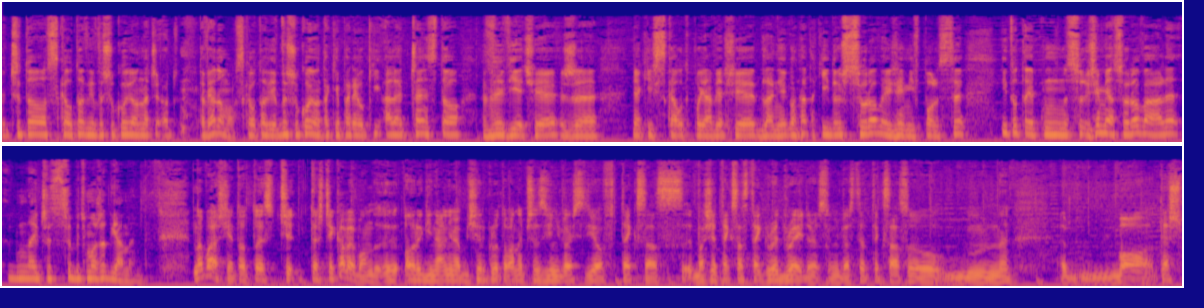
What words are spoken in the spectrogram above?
y, czy to skautowie wyszukują, znaczy, to wiadomo, skautowie wyszukują takie perełki, ale często wy wiecie, że jakiś skaut pojawia się dla niego na takiej dość surowej ziemi w Polsce i tutaj mm, ziemia surowa, ale najczystszy być może diament. No właśnie, to, to jest też ciekawe, bo on y, oryginalnie miał być rekrutowany przez University of Texas, właśnie Texas Tech Red Raiders, Uniwersytet Teksasu, mm, bo też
